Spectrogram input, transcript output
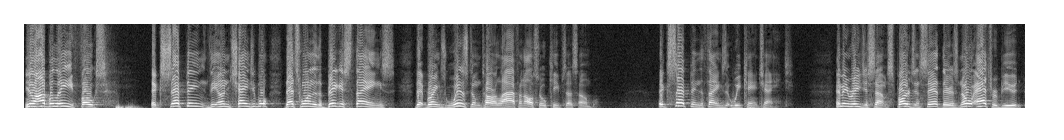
You know, I believe, folks, accepting the unchangeable, that's one of the biggest things that brings wisdom to our life and also keeps us humble accepting the things that we can't change. Let me read you something. Spurgeon said, There is no attribute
